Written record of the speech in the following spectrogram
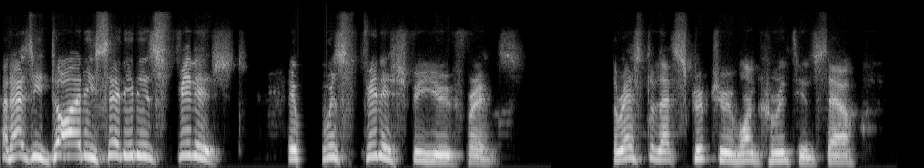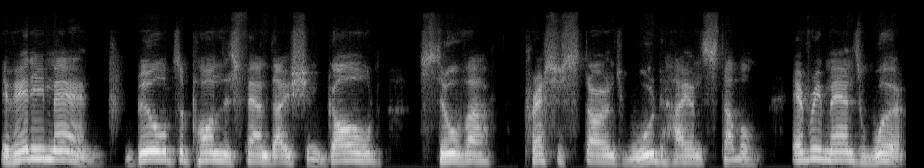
And as he died, he said, It is finished. It was finished for you, friends. The rest of that scripture in 1 Corinthians now, if any man builds upon this foundation gold, silver, precious stones, wood, hay, and stubble, every man's work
